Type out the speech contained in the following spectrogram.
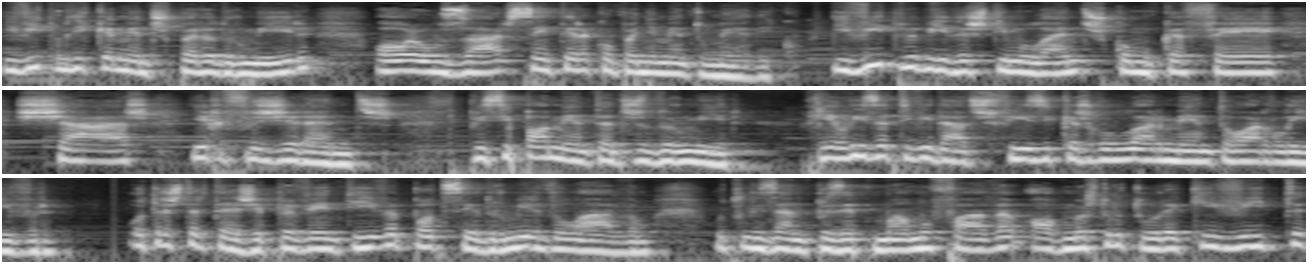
Evite medicamentos para dormir ou usar sem ter acompanhamento médico. Evite bebidas estimulantes como café, chás e refrigerantes, principalmente antes de dormir. Realize atividades físicas regularmente ao ar livre. Outra estratégia preventiva pode ser dormir de lado, utilizando, por exemplo, uma almofada ou alguma estrutura que evite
